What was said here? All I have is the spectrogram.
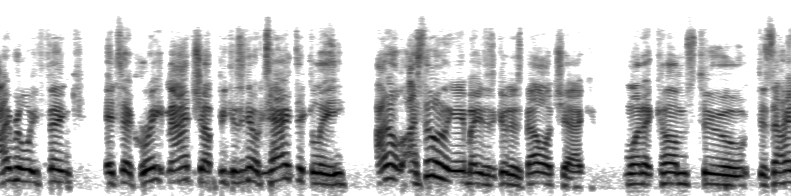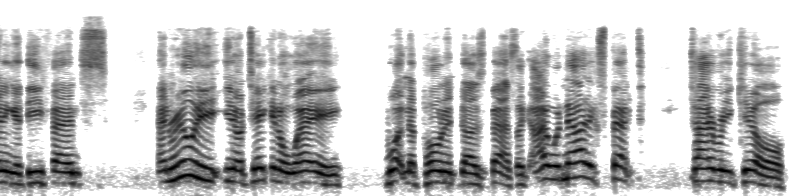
I really think it's a great matchup because, you know, tactically, I don't I still don't think anybody's as good as Belichick when it comes to designing a defense, and really, you know, taking away what an opponent does best. Like I would not expect Tyreek Hill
